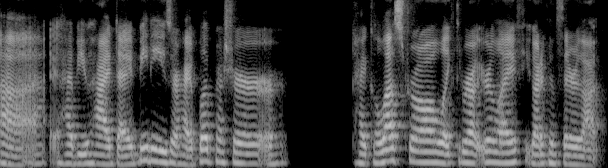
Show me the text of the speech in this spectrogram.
Uh, have you had diabetes or high blood pressure or high cholesterol like throughout your life? You got to consider that.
